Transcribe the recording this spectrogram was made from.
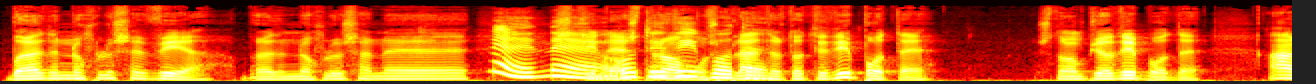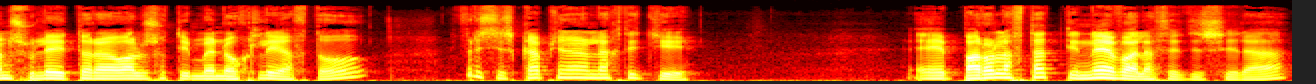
Μπορεί να την ενοχλούσε βία, μπορεί να την ενοχλούσαν ναι, ναι, οτιδήποτε. το οτιδήποτε. Στον οποιοδήποτε. Αν σου λέει τώρα ο άλλος ότι με ενοχλεί αυτό, βρίσκεις κάποια εναλλακτική. Ε, Παρ' όλα αυτά την έβαλε αυτή τη σειρά.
